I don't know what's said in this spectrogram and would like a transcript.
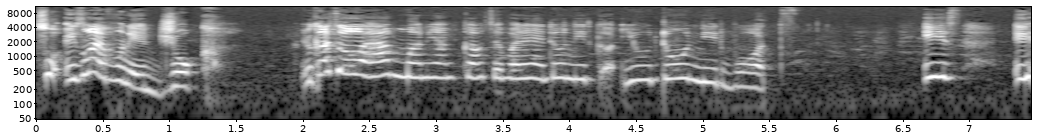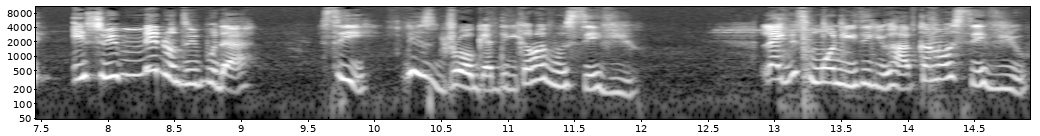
So it's not even a joke. You can say, "Oh, I have money, I'm comfortable, I don't need God." You don't need what? Is it? It should be made known to people that see this drug. I think it cannot even save you. Like this money you think you have cannot save you.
